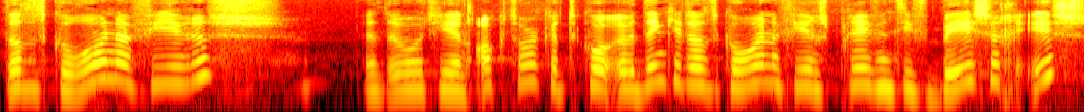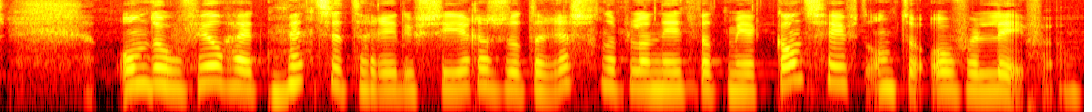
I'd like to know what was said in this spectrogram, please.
dat het coronavirus. Er wordt hier een actor. Het, eh, denk je dat het coronavirus preventief bezig is om de hoeveelheid mensen te reduceren, zodat de rest van de planeet wat meer kans heeft om te overleven?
